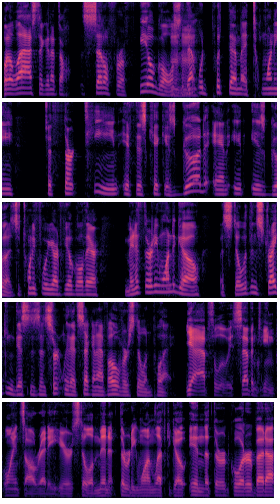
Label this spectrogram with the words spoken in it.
But alas, they're going to have to settle for a field goal. So Mhm. that would put them at 20 to 13 if this kick is good, and it is good. So 24 yard field goal there, minute 31 to go, but still within striking distance, and certainly that second half over still in play. Yeah, absolutely. 17 points already here. Still a minute 31 left to go in the third quarter. But uh,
